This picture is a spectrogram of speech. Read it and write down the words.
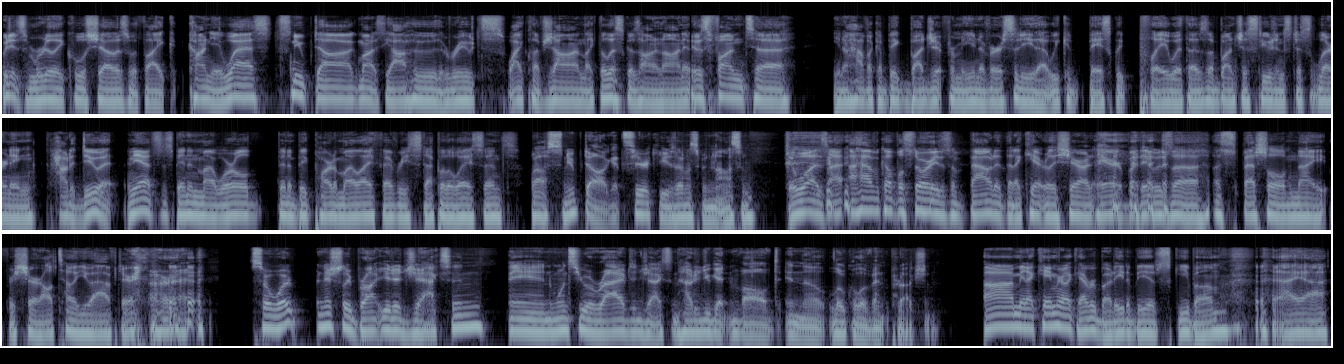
we did some really cool shows with like Kanye West, Snoop Dogg, Modest Yahoo, The Roots, Wyclef Jean, like the list goes on and on. It was fun to, you know, have like a big budget from a university that we could basically play with as a bunch of students just learning how to do it. And yeah, it's just been in my world, been a big part of my life every step of the way since. Wow, Snoop Dogg at Syracuse. That must have been awesome. It was. I, I have a couple stories about it that I can't really share on air, but it was a, a special night for sure. I'll tell you after. All right. So, what initially brought you to Jackson? And once you arrived in Jackson, how did you get involved in the local event production? Uh, I mean, I came here like everybody to be a ski bum. I uh,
